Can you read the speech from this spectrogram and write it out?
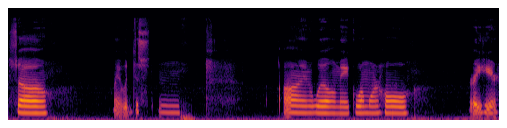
So, wait, would this, mm, I will make one more hole right here.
